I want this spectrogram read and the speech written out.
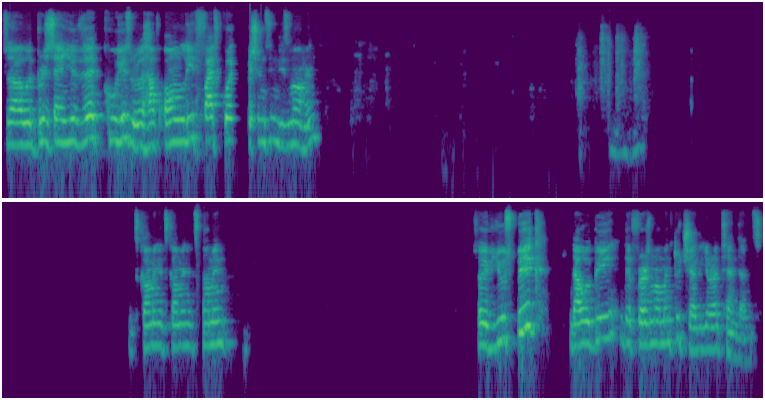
So I will present you the quiz. We will have only five questions in this moment. It's coming, it's coming, it's coming. So if you speak, that will be the first moment to check your attendance.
